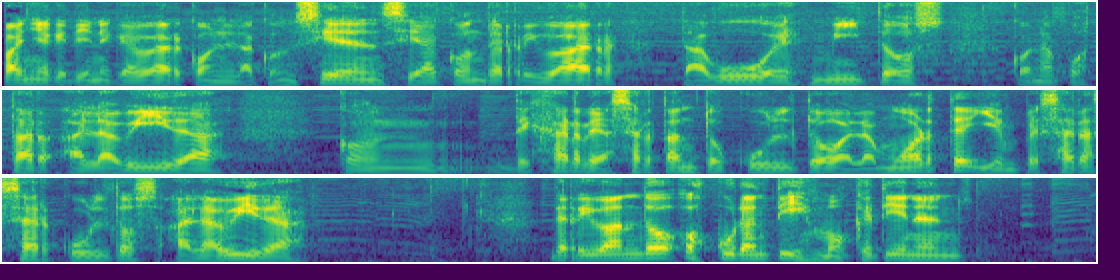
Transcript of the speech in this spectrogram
campaña que tiene que ver con la conciencia, con derribar tabúes, mitos, con apostar a la vida, con dejar de hacer tanto culto a la muerte y empezar a hacer cultos a la vida, derribando oscurantismos que tienen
